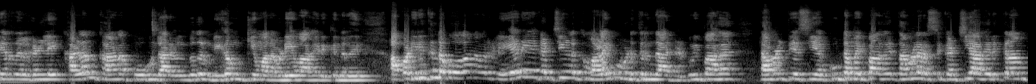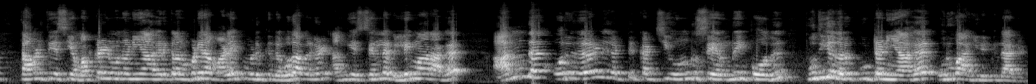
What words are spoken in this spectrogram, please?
தேர்தல்களிலே களம் காண போகின்றார்கள் என்பது ஒரு மிக முக்கியமான விடயமாக இருக்கின்றது. அப்படி இருக்கின்ற போதுதான் அவர்கள் ஏனைய கட்சிகளுக்கும் அழைப்பு விடுத்திருந்தார்கள். குறிப்பாக தமிழ் தேசிய கூட்டமைப்பாக தமிழரசு கட்சியாக இருக்கலாம் தமிழ் தேசிய மக்கள் முன்னணியாக இருக்கலாம் இப்படி நாம் அழைப்பு விடுக்கின்ற போது அவர்கள் அங்கே செல்லவில்லை. மாறாக அந்த ஒரு ஏழு எட்டு கட்சி ஒன்று சேர்ந்து இப்போது புதியதொரு கூட்டணியாக உருவாகி இருக்கின்றார்கள்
